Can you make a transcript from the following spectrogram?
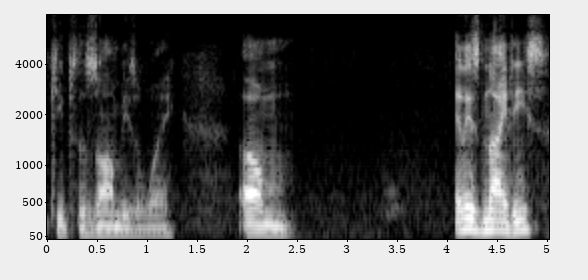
keeps the zombies away. Um, in his 90s,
